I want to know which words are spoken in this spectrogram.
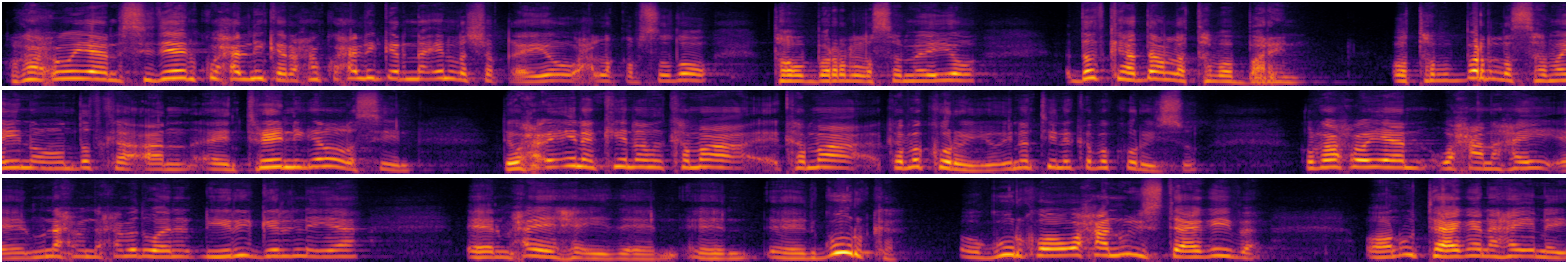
Kolka waxa weeyaan sideen ku xallin karna waxaan ku xallin karnaa in la shaqeeyo wax la qabsado tababaro la sameeyo. Dadka haddaan la tababarin oo tababar la samayn oo dadka aan trainingna la siin de waxa inankiina kama kama kama korayo inantiina kama korayso kolka waxa weeyaan waxaan ahay mune axmed maxamed waana dhiiri gelinayaa maxay ahayd guurka. Oo guurka oo waxaan u istaagayba oan u taaganahay inay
